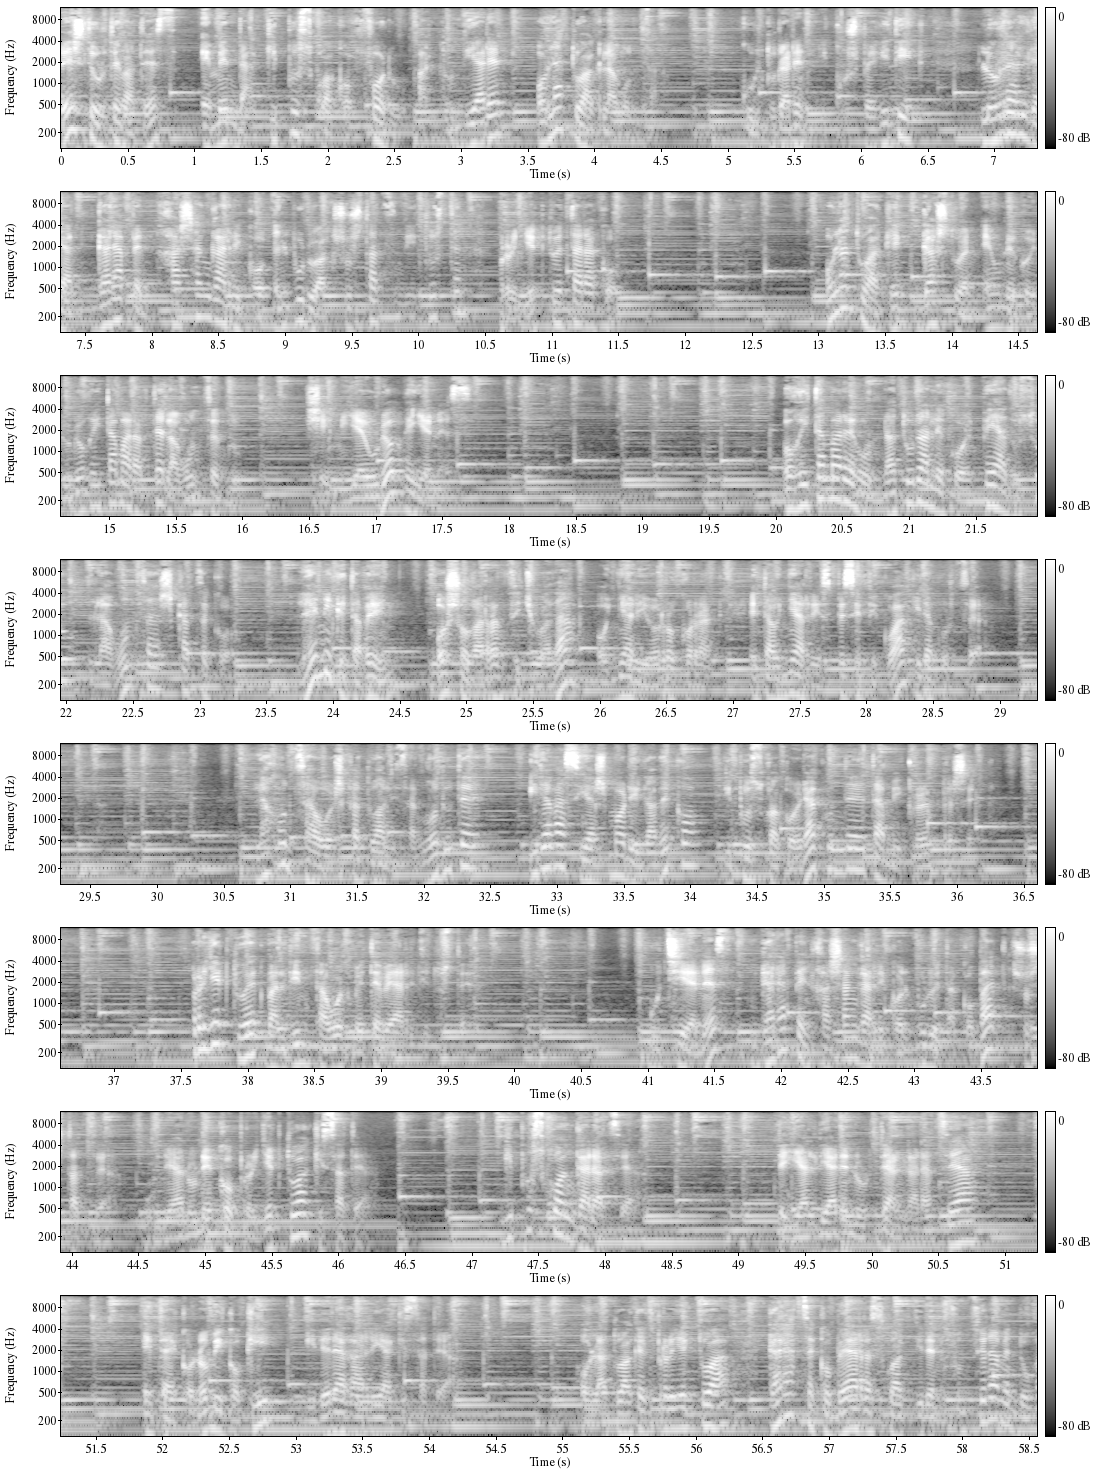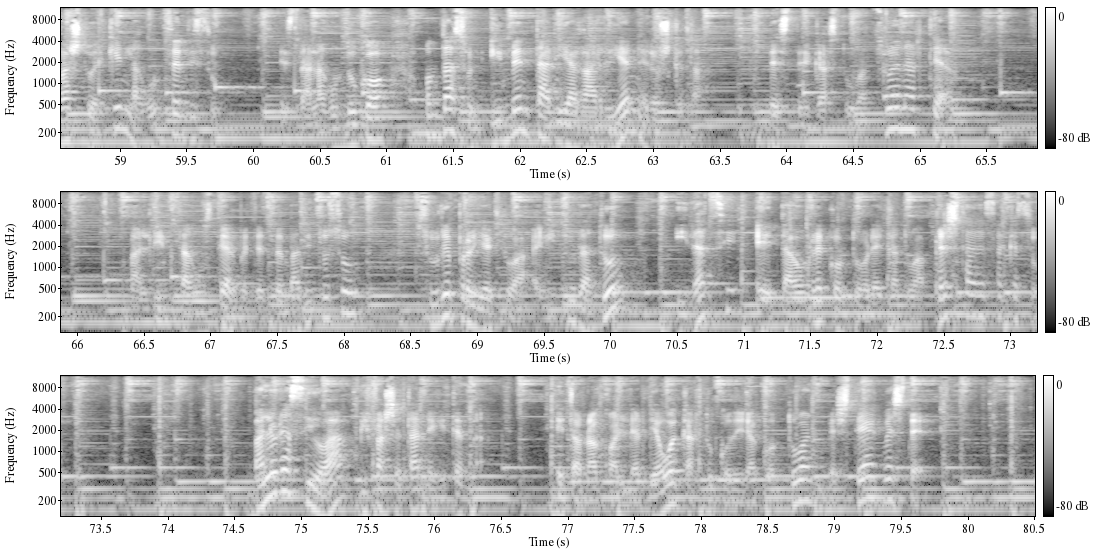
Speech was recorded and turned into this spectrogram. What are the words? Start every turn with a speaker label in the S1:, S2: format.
S1: Beste urte batez, hemen da Gipuzkoako foru aldundiaren olatuak laguntza. Kulturaren ikuspegitik, lurraldean garapen jasangarriko helburuak sustatzen dituzten proiektuetarako. Olatuakek gastuen euneko irurogeita mararte laguntzen du, 6.000 euro gehienez. Hogeita egun naturaleko epea duzu laguntza eskatzeko. Lehenik eta behin, oso garrantzitsua da oinari horrokorrak eta oinarri espezifikoak irakurtzea. Laguntza hau eskatu izango dute, irabazi asmorik gabeko Gipuzkoako erakunde eta mikroenpresek. Proiektuek baldintza hauek bete behar dituzte. Gutxienez, garapen jasangarriko helburuetako bat sustatzea, unean uneko proiektuak izatea. Gipuzkoan garatzea, deialdiaren urtean garatzea, eta ekonomikoki bideragarriak izatea. Olatuakek proiektua garatzeko beharrezkoak diren funtzionamendu gastuekin laguntzen dizu. Ez da lagunduko ondasun inventariagarrien erosketa, beste gastu batzuen artean. Baldintza guztiak betetzen badituzu, zure proiektua egituratu, idatzi eta aurrekontu orekatua presta dezakezu. Balorazioa bifasetan egiten da, eta honako alderdi hauek hartuko dira kontuan besteak beste.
